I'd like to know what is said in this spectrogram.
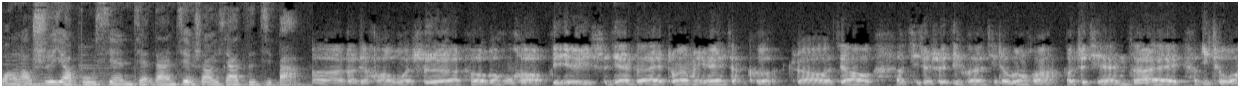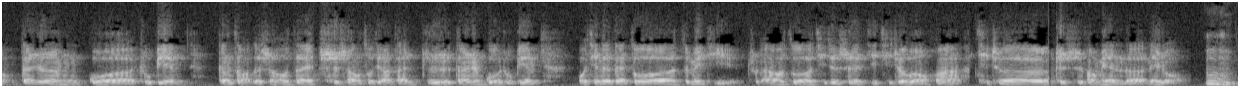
王老师，要不先简单介绍一下自己吧？呃，大家好，我是呃王洪浩，业余时间在中央美院讲课，主要教呃汽车设计和汽车文化。我之前在易车网担任过主编，更早的时候在时尚座驾杂志担任过主编。我现在在做自媒体，主要做汽车设计、汽车文化、汽车知识方面的内容。嗯，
